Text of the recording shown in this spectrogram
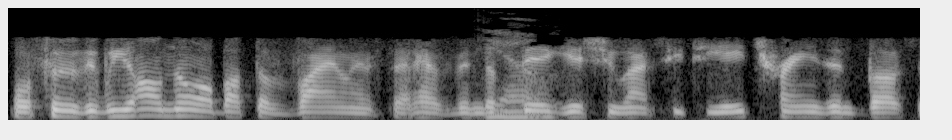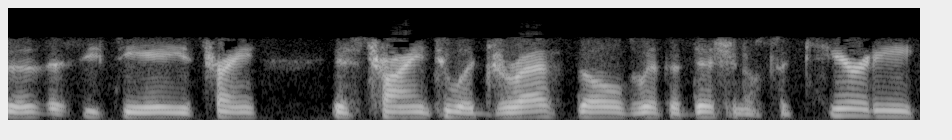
Well, Susie, we all know about the violence that has been the yeah. big issue on CTA trains and buses. The CTA is, train, is trying to address those with additional security.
